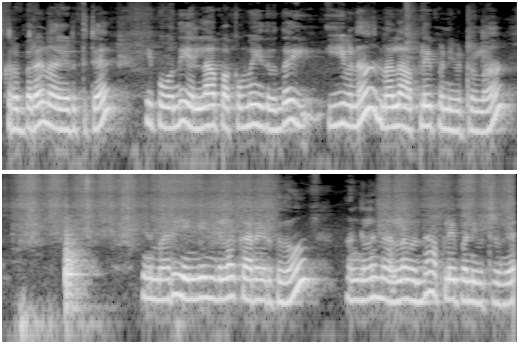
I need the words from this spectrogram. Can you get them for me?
ஸ்க்ரப்பரை நான் எடுத்துட்டேன். இப்போ வந்து எல்லா பக்கமும் இது வந்து ஈவனாக நல்லா அப்ளை பண்ணி விட்டுறலாம். இது மாதிரி எங்கெங்கெல்லாம் கரை இருக்குதோ அங்கெல்லாம் நல்லா வந்து அப்ளை பண்ணி விட்டுருங்க.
